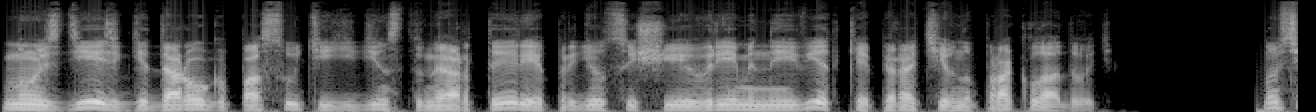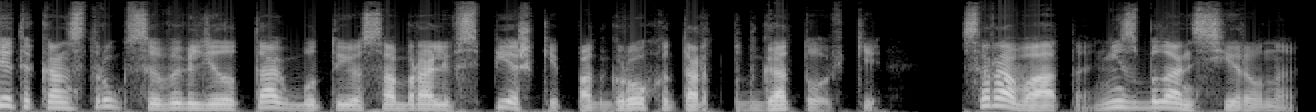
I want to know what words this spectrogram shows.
Но здесь, где дорога по сути единственная артерия, придется еще и временные ветки оперативно прокладывать. Но вся эта конструкция выглядела так, будто ее собрали в спешке под грохот артподготовки. Сыровато, не сбалансировано.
